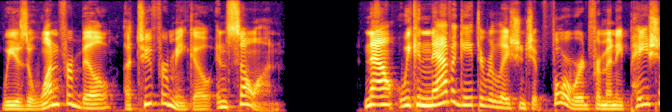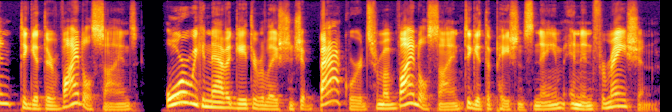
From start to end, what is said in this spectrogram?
We use a 1 for Bill, a 2 for Miko, and so on. Now, we can navigate the relationship forward from any patient to get their vital signs, or we can navigate the relationship backwards from a vital sign to get the patient's name and information.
